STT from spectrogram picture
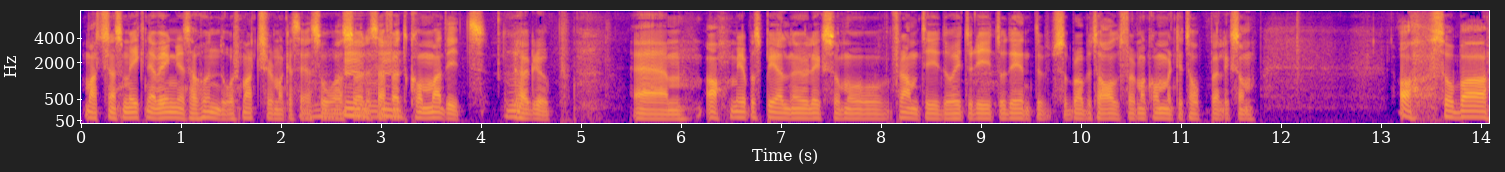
matcherna som jag gick när jag var yngre, så här hundårsmatcher om man kan säga så, Mm. alltså, eller så här, för Mm. att komma dit Mm. högre upp. Ehm, ja, mer på spel nu liksom och framtid och hit och dit och det är inte så bra betalt för man kommer till toppen liksom. Ja, så bara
